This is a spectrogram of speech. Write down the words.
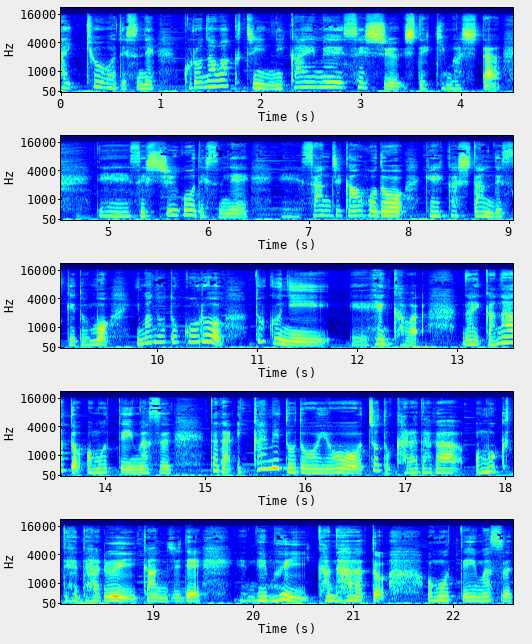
はい、今日はですねコロナワクチン2回目接種してきました。で接種後ですね3時間ほど経過したんですけども今のところ特に変化はないかなと思っています。ただ1回目と同様ちょっと体が重くてだるい感じで眠いかなと思っています。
